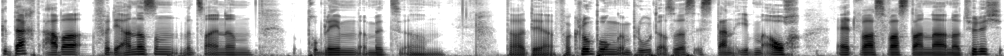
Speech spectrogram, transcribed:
gedacht, aber für die Anderson mit seinem Problem mit ähm, da der Verklumpung im Blut. Also das ist dann eben auch etwas, was dann da natürlich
